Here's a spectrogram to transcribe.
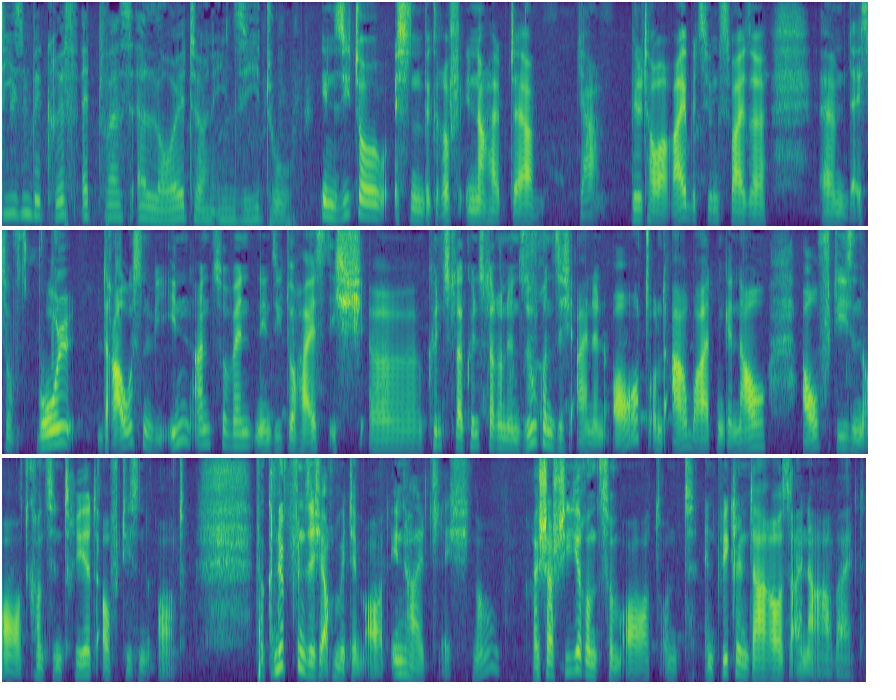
diesen Begriff etwas erläutern, in situ? In situ ist ein Begriff innerhalb der ja, Bildhauerei, beziehungsweise ähm, der ist sowohl draußen wie innen anzuwenden. In situ heißt, ich äh, Künstler, Künstlerinnen suchen sich einen Ort und arbeiten genau auf diesen Ort, konzentriert auf diesen Ort. Verknüpfen sich auch mit dem Ort inhaltlich, ne? recherchieren zum Ort und entwickeln daraus eine Arbeit.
